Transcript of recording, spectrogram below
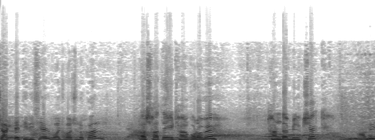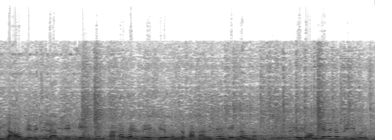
চারটে তিরিশের বজবজ লোকাল আর সাথে এই গরমে ঠান্ডা মিল্কশেক আমি তাও ভেবেছিলাম যে ট্রেন ট্রেন ফাঁকা থাকবে, সেরকম তো ফাঁকা আমি ট্রেন দেখলাম না। ওই রং খেলে সব বেরিয়ে পড়েছে।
